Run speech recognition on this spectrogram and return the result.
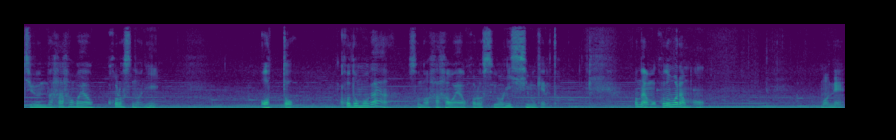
自分の母親を殺すのに夫子供がその母親を殺すように仕向けると。ほんならもう子供らももうね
